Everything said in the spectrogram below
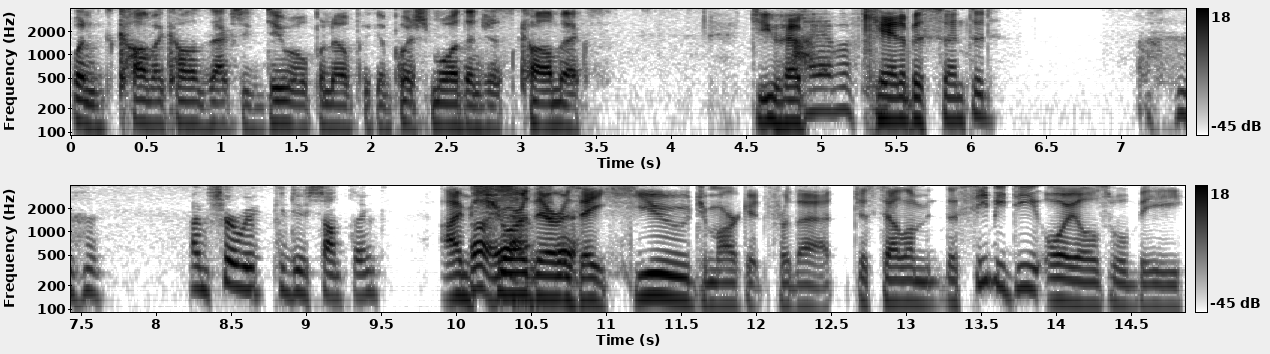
when Comic Cons actually do open up, we can push more than just comics. Do you have, I have a cannabis scented? I'm sure we could do something. I'm Oh, yeah, sure I'm there is sure. a huge market for that. Just tell them the CBD oils will be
